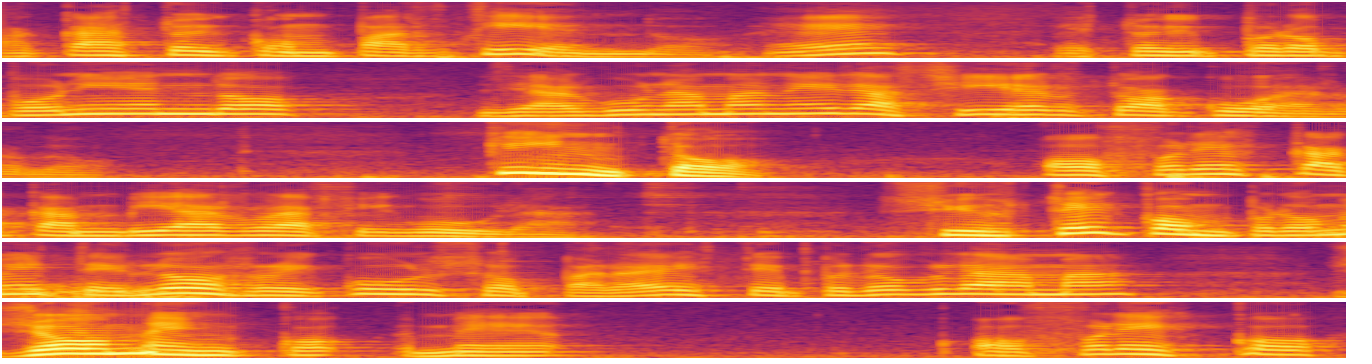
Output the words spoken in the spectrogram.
Acá estoy compartiendo, ¿eh? estoy proponiendo de alguna manera cierto acuerdo. Quinto, ofrezca cambiar la figura. Si usted compromete los recursos para este programa, yo me, ofrezco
